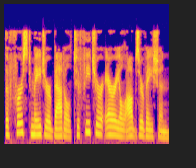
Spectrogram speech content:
the first major battle to feature aerial observation.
